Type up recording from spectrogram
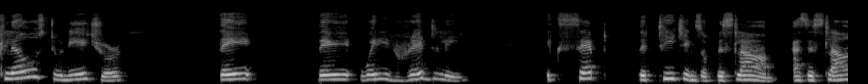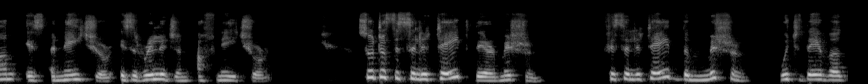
close to nature, they, they very readily accept the teachings of Islam, as Islam is a nature, is a religion of nature. So, to facilitate their mission, facilitate the mission which they were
